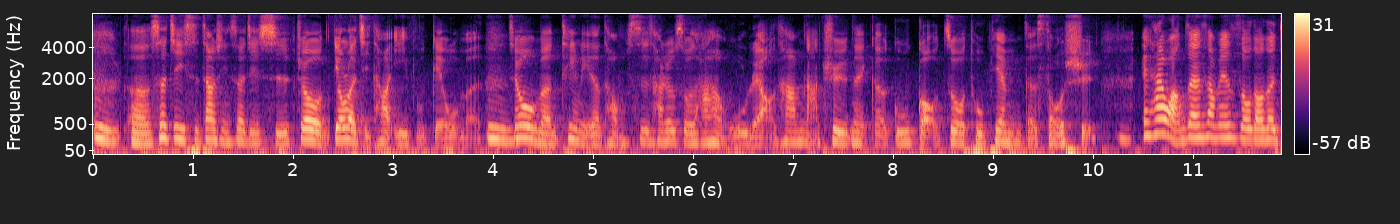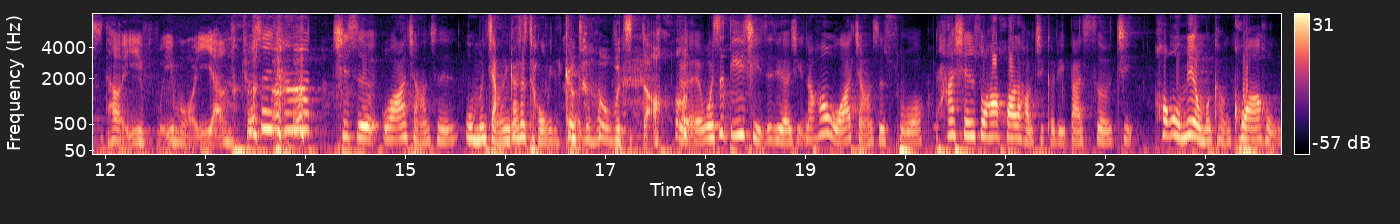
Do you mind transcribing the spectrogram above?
嗯，呃，设计师、造型设计师就丢了几套衣服给我们，嗯，结果我们 team 里的同事他就说他很无聊，他拿去那个 Google 做图片的搜寻，哎、欸，他往。在上面搜到那几套衣服一模一样，就是他。其实我要讲的是，我们讲的应该是同一个，我不知道。对，我是第一期，是第二期。然后我要讲的是说，他先说他花了好几个礼拜设计，后面我们可能夸胡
